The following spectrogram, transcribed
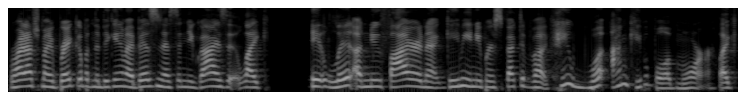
right after my breakup in the beginning of my business. And you guys, it like it lit a new fire and it gave me a new perspective about, hey, what I'm capable of more. Like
